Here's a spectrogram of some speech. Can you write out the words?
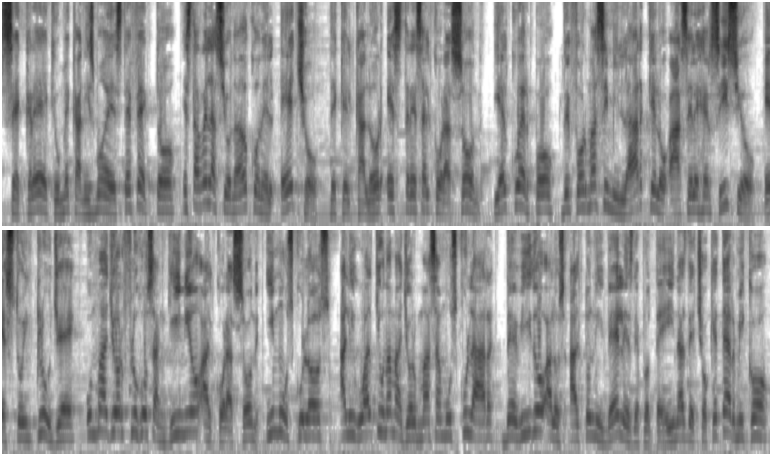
Se cree que un mecanismo de este efecto está relacionado con el hecho de que el calor estresa el corazón y el cuerpo de forma similar que lo hace el ejercicio. Esto incluye un mayor flujo sanguíneo al corazón y músculos, al igual que una mayor masa muscular debido a los altos niveles de proteínas de choque térmico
